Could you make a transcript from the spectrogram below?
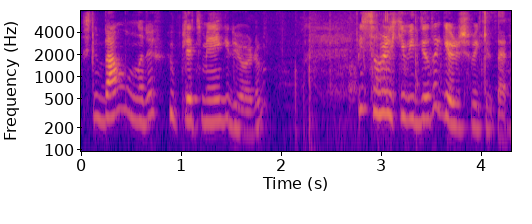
Şimdi ben bunları hüpletmeye gidiyorum. Bir sonraki videoda görüşmek üzere.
